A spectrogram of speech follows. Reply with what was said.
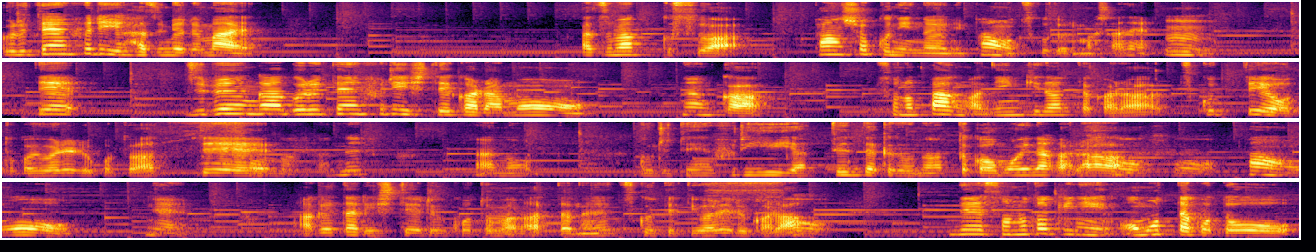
グルテンフリー始める前アズマックスはパン職人のようにパンを作っておりましたね。うん。で自分がグルテンフリーしてからもなんかそのパンが人気だったから作ってよとか言われることあっそうてなんだね。あのグルテンフリーやってんだけどなとか思いながらパンをねあげたりしてることがあったのね、作ってって言われるから。でその時に思ったこと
